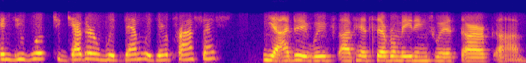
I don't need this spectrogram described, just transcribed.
and you work together with them with their process? Yeah, I do. We've I've had several meetings with our um,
